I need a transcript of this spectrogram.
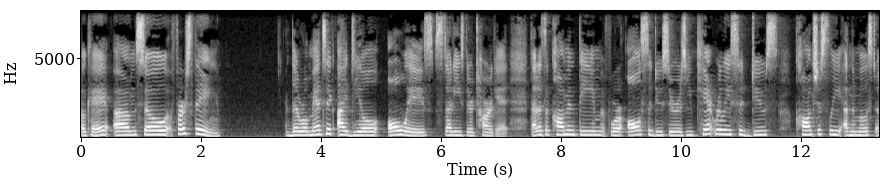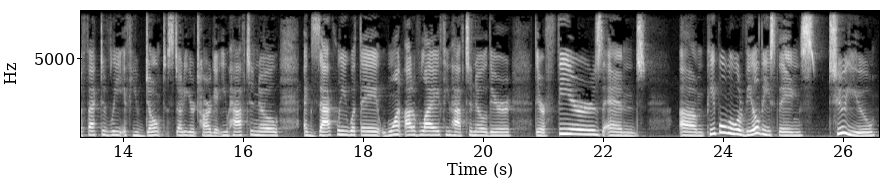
okay. Um, so, first thing, the romantic ideal always studies their target. That is a common theme for all seducers. You can't really seduce consciously and the most effectively if you don't study your target. You have to know exactly what they want out of life. You have to know their their fears and um, people will reveal these things to you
